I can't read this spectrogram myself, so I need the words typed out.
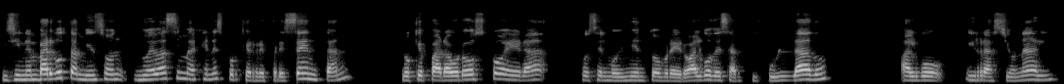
Y sin embargo también son nuevas imágenes porque representan lo que para Orozco era pues el movimiento obrero, algo desarticulado, algo irracional,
